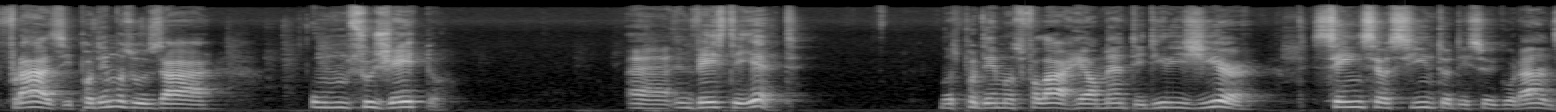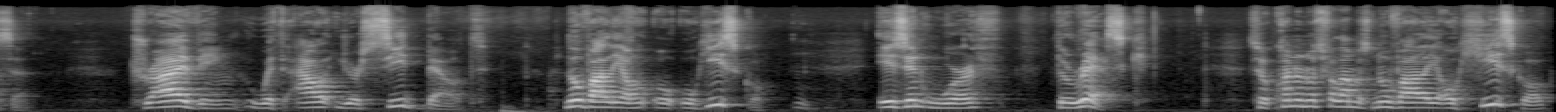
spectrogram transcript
frase podemos usar um sujeito eh, em vez de it. Nós podemos falar realmente dirigir sem seu cinto de segurança. Driving without your seatbelt não vale o, o, o risco. Isn't worth the risk. So quando nós falamos não vale o risco,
